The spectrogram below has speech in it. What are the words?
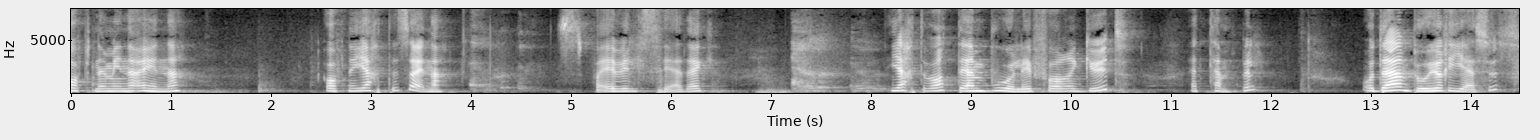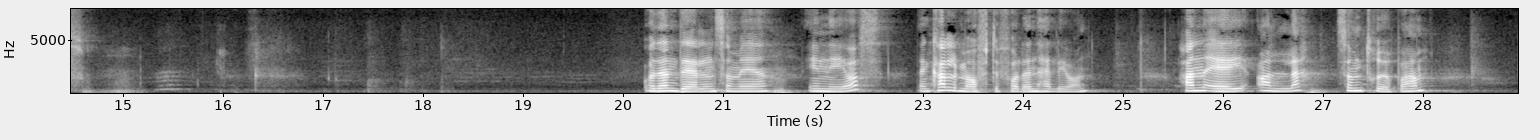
Åpne mine øyne. Åpne hjertets øyne. For jeg vil se deg. Hjertet vårt er en bolig for Gud, et tempel. Og der bor Jesus. Og den delen som er inni oss, den kaller vi ofte for Den hellige ånd. Han er i alle som tror på ham.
